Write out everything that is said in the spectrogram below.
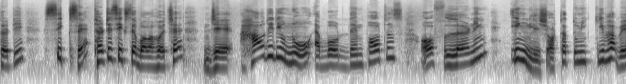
থার্টি সিক্সে থার্টি সিক্সে বলা হয়েছে যে how did you know about the importance of learning English, অর্থাৎ তুমি কীভাবে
